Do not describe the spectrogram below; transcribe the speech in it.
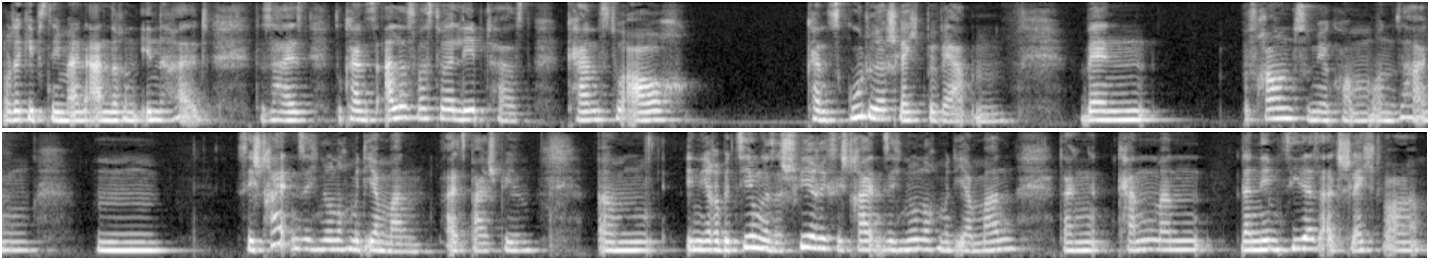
Oder gibst ihm einen anderen Inhalt. Das heißt, du kannst alles, was du erlebt hast, kannst du auch, kannst gut oder schlecht bewerten. Wenn Frauen zu mir kommen und sagen, mh, hm, sie streiten sich nur noch mit ihrem Mann, als Beispiel, ähm, in ihrer Beziehung ist es schwierig, sie streiten sich nur noch mit ihrem Mann, dann kann man, dann nimmt sie das als schlecht wahr.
